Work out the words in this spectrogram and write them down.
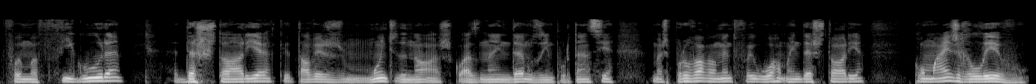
foi uma figura da história que talvez muitos de nós quase nem damos importância, mas provavelmente foi o homem da história com mais relevo,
